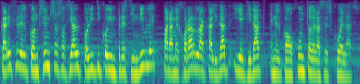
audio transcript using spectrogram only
carece del consenso social político imprescindible para mejorar la calidad y equidad en el conjunto de las escuelas.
